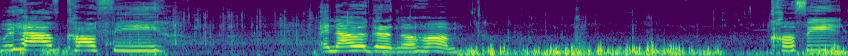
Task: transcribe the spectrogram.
We have coffee and now we're gonna go home. Coffee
